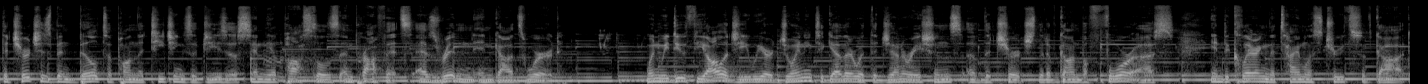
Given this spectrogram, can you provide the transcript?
the church has been built upon the teachings of Jesus and the apostles and prophets as written in God's Word. When we do theology, we are joining together with the generations of the church that have gone before us in declaring the timeless truths of God.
